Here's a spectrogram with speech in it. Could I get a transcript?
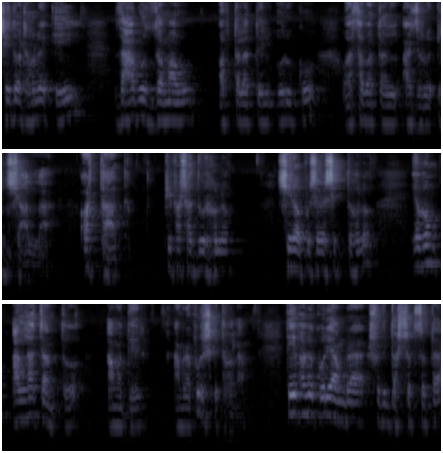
সেই দোয়াটা হলো, এই জাহাবুজ জমাউ অবতালাতিল উরুকু ওয়াসাবাতাল আজরু ইনশাআল্লাহ। অর্থাৎ পিপাসা দূর হলো, শিরা উপশিরা সিক্ত হলো এবং আল্লাহ চান্ত আমাদের, আমরা পুরস্কৃত হলাম। তো এইভাবে করে আমরা শুধু দর্শক শ্রোতা,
